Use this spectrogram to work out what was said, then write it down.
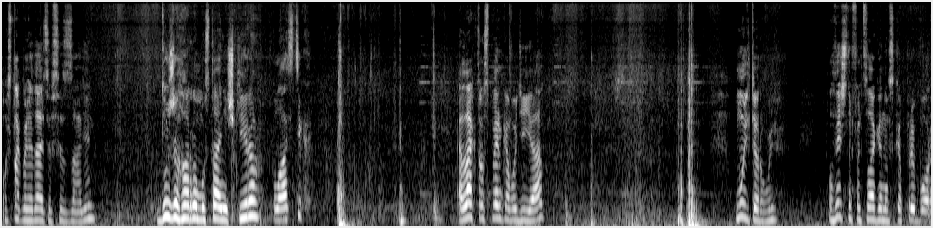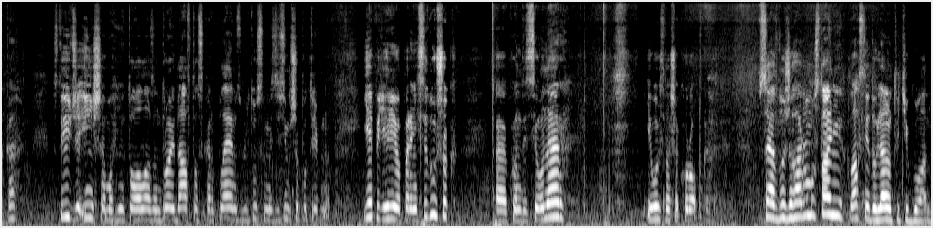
Ось так виглядає це все ззаді. Дуже гарному стані шкіра, пластик. Електроспинка водія. Мультируль. Класична фольксвагеновська приборка. Стоїть вже інша магнітола з Android Auto, з CarPlay, з Bluetooth, зі всім, що потрібно. Є підігрів передніх сидушок, е, кондиціонер і ось наша коробка. Все в дуже гарному стані, класний доглянутий Тігуан.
